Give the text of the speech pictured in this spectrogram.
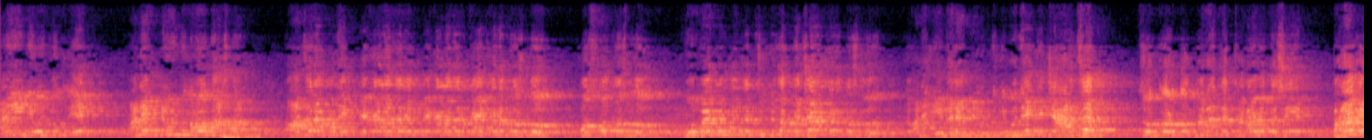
आणि ही निवडणूक एक अनेक निवडणूक होत असतात. आज जर आपण एकमेकाला जर एकमेकाला जर काय करत बसलो हसवत बसलो मोबाईलवरती जर चुकीचा प्रचार करत असलो तर आणि येणाऱ्या निवडणुकीमध्ये त्याची अडचण जो करतो मनात करावे तसे भरावे.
